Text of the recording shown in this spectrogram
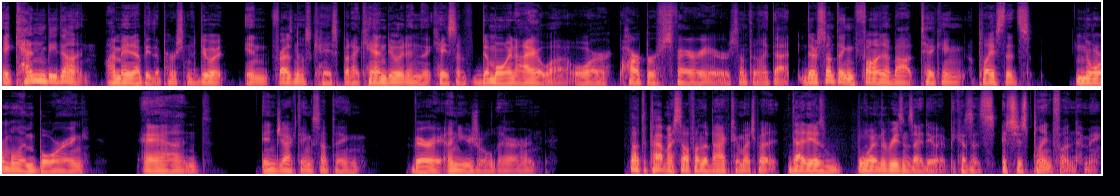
it can be done. I may not be the person to do it in Fresno's case, but I can do it in the case of Des Moines, Iowa, or Harper's Ferry, or something like that. There's something fun about taking a place that's normal and boring and injecting something very unusual there. And not to pat myself on the back too much, but that is one of the reasons I do it because it's it's just plain fun to me.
